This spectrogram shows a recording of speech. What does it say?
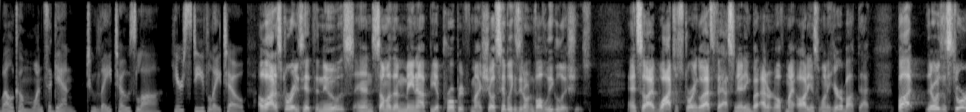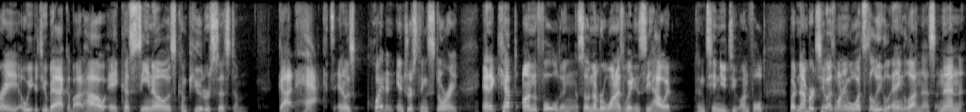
Welcome once again to Lehto's Law. Here's Steve Lehto. A lot of stories hit the news, and some of them may not be appropriate for my show simply because they don't involve legal issues. And so I watch a story and go, that's fascinating, but I don't know if my audience want to hear about that. But there was a story a week or two back about how a casino's computer system got hacked. And it was quite an interesting story. And it kept unfolding. So, number one, I was waiting to see how it continued to unfold. But number two, I was wondering, well, what's the legal angle on this? And then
